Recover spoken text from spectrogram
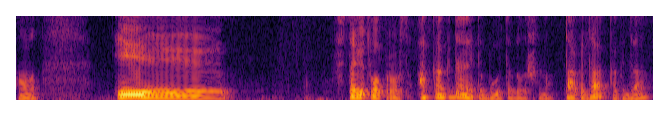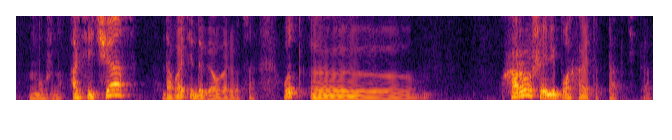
Вот. И встает вопрос, а когда это будет оглашено? Тогда, когда нужно. А сейчас давайте договариваться. Вот э, хорошая или плохая эта тактика?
